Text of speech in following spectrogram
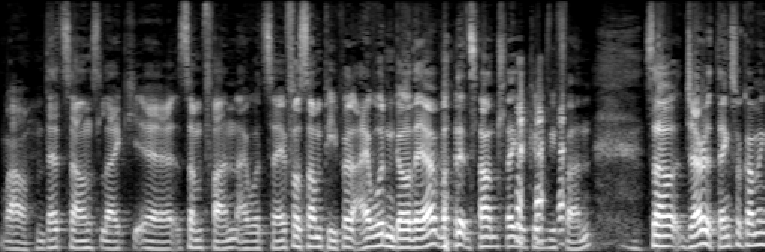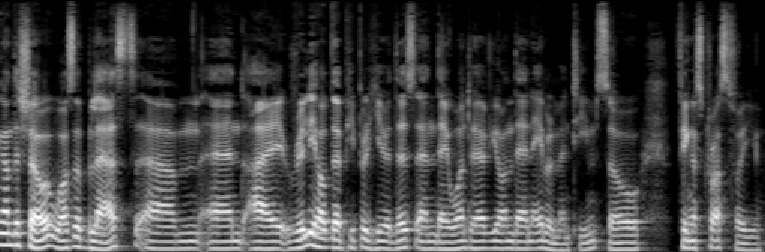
Wow, that sounds like uh, some fun, I would say. For some people, I wouldn't go there, but it sounds like it could be fun. So, Jared, thanks for coming on the show. It was a blast. Um, and I really hope that people hear this and they want to have you on their enablement team. So, fingers crossed for you.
